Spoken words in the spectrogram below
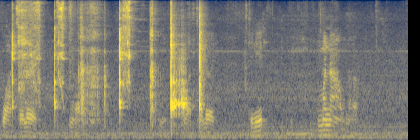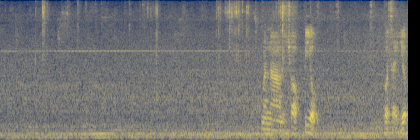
ก วาดใส่เลยนะครับวาดใส่เลย ทีนี้มะนาวนะครับมะนาวเนี่ยชอบเปรี้ยว ก็ใส่เยอะ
